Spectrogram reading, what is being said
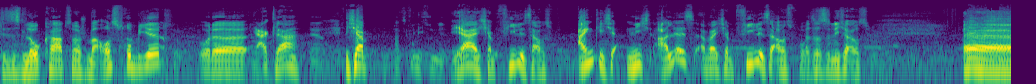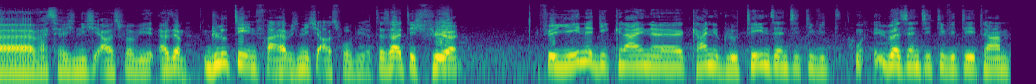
dieses Low Carb zum Beispiel mal ausprobiert? Oder? Ja, klar. Ja. Ich habe Hat's funktioniert? Ja, ich habe vieles ausprobiert. Eigentlich nicht alles, aber ich habe vieles ausprobiert. Was hast du nicht ausprobiert? Äh, was habe ich nicht ausprobiert? Also glutenfrei habe ich nicht ausprobiert. Das halte ich für, für jene, die kleine, keine Glutensensitivität, Übersensitivität haben,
